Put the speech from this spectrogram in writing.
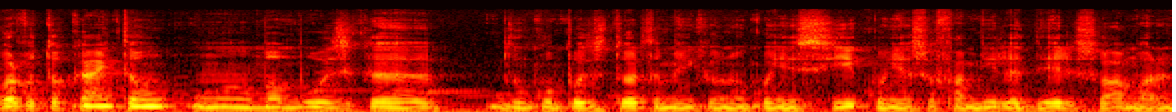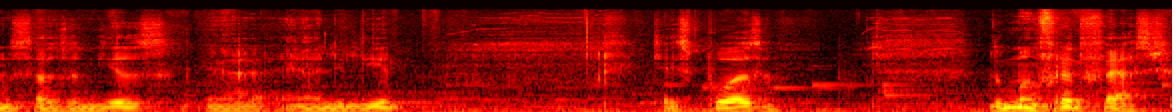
Agora vou tocar então uma música de um compositor também que eu não conheci, conheço a família dele, só mora nos Estados Unidos, é, é a Lili, é a esposa do Manfredo Fest,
